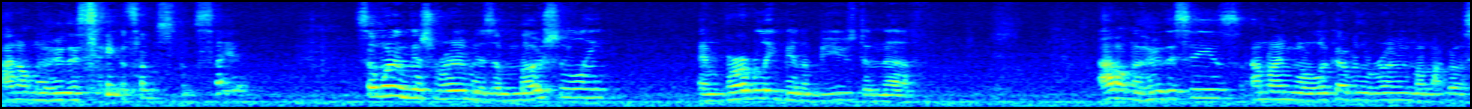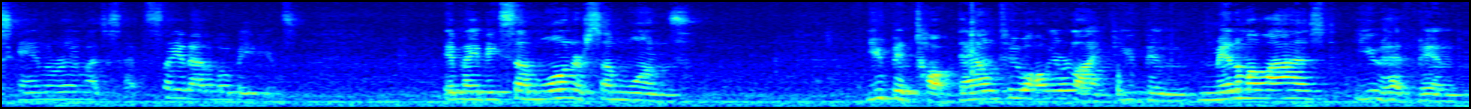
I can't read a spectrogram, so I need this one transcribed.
I don't know who this is. I'm just going to say it. Someone in this room has emotionally and verbally been abused enough. I don't know who this is. I'm not even going to look over the room. I'm not going to scan the room. I just have to say it out of obedience. It may be someone or someone's. You've been talked down to all your life. You've been minimalized. You have been,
